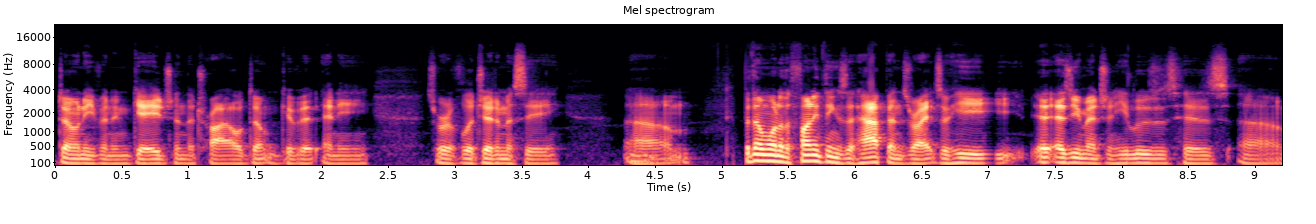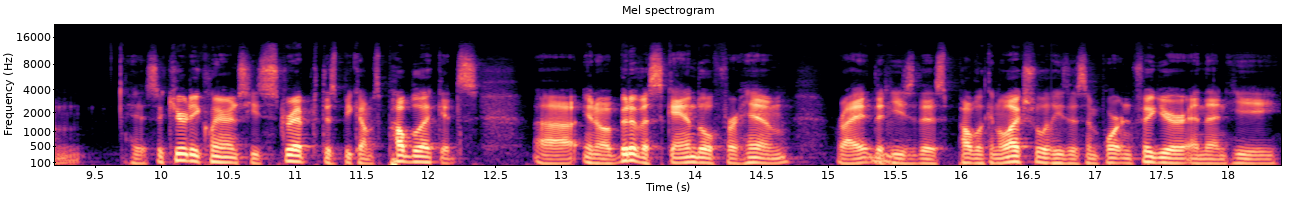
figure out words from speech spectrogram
don't even engage in the trial. Don't give it any sort of legitimacy. Um, but then one of the funny things that happens, right? So he, as you mentioned, he loses his um, his security clearance. He's stripped. This becomes public. It's uh, you know a bit of a scandal for him, right? That he's this public intellectual. He's this important figure, and then he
